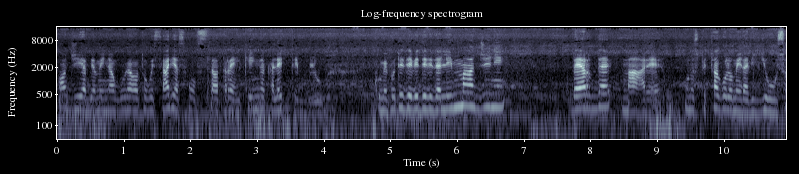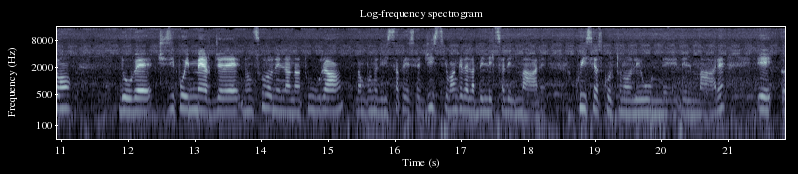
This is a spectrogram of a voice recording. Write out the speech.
Oggi abbiamo inaugurato quest'area sosta trekking Calette Blu. Come potete vedere dalle immagini verde, mare, uno spettacolo meraviglioso dove ci si può immergere non solo nella natura da un punto di vista paesaggistico ma anche dalla bellezza del mare. Qui si ascoltano le onde del mare e eh,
